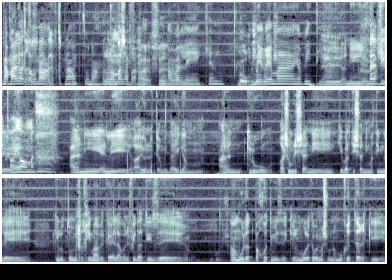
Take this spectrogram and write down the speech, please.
להדרכה לקצונה. התאמה לקצונה. לא, ממש לא יפה. להדרכה. אה, יפה. אבל אה, כן, נראה? מה יביא איתי. אה, אני... להביא ש- איתו היום. אני, אין לי רעיון יותר מדי גם, אני, כאילו, רשום לי שאני, קיבלתי שאני מתאים ל... כאילו, תומך לחימה וכאלה, אבל לפי דעתי זה אמור להיות פחות מזה, כאילו, אמור לקבל משהו נמוך יותר, כי...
